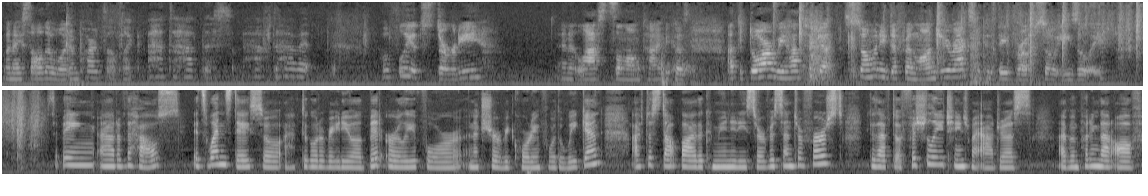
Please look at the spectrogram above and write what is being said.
when I saw the wooden parts I was like I have to have this I have to have it hopefully it's sturdy and it lasts a long time because at the dorm we had to get so many different laundry racks because they broke so easily. Stepping out of the house it's Wednesday, so I have to go to radio a bit early for an extra recording for the weekend. I have to stop by the community service center first because I have to officially change my address. I've been putting that off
